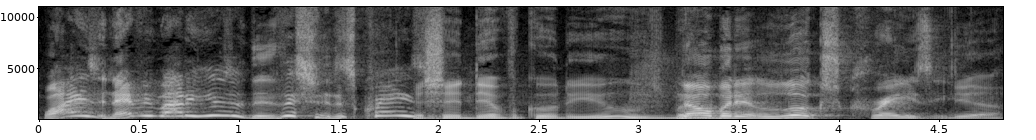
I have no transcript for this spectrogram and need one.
why isn't everybody using this? This shit is crazy. This shit difficult to use. Bro. no, but it looks crazy. yeah,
